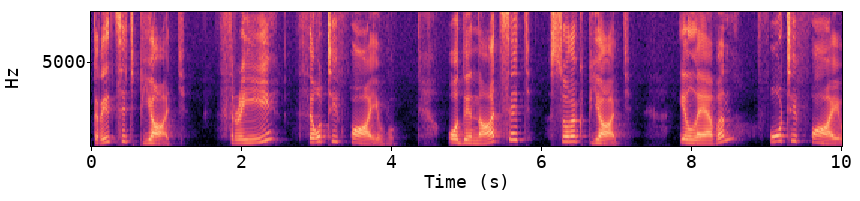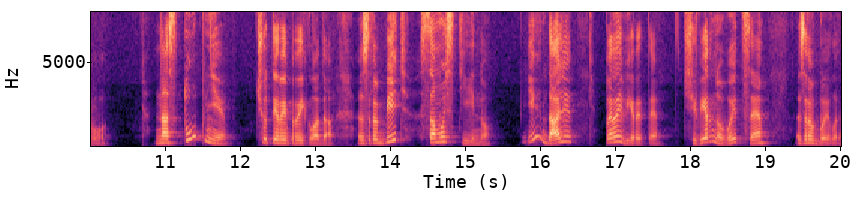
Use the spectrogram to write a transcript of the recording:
35. 3 35. 11 45. 11 45. Наступні чотири приклади зробіть самостійно. І далі перевірите, чи вірно ви це зробили.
